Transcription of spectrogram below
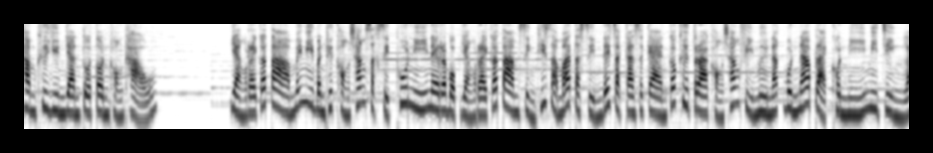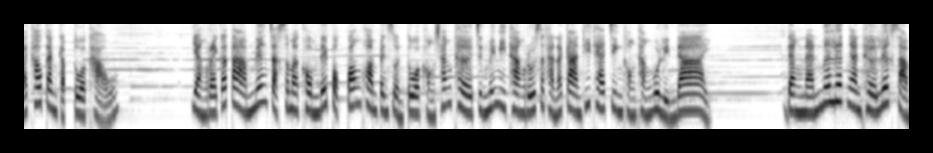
ทำคือยืนยันตัวตนของเขา อย่างไรก็ตามไม่มีบันทึกของช่างศักดิ์สิทธิ์ผู้นี้ในระบบอย่างไรก็ตามสิ่งที่สามารถตัดสินได้จากการสแกนก็คือตราของช่างฝีมือนักบุญหน้าแปลกคนนี้มีจริงและเข้ากันกับตัวเขาอย่างไรก็ตามเนื่องจากสมาคมได้ปกป้องความเป็นส่วนตัวของช่างเธอ จึงไม่มีทางรู้สถานการณ์ที่แท้จริงของถังวูหลินได้ ดังนั้นเมื่อเลือกงานเธอเลือกสาม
